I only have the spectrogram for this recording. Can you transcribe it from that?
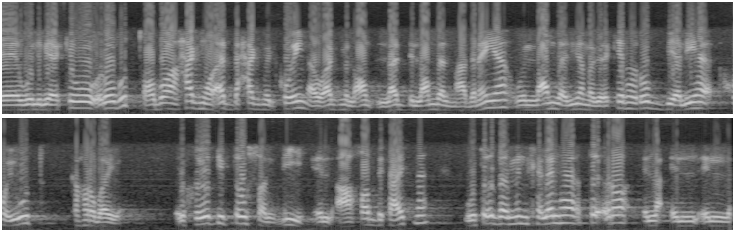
واللي بيركبه روبوت عبارة حجمه قد حجم ال coin أو العم... قد العملة المعدنية والعملة دي لما بيركبها روبوت بيبقى ليها خيوط كهربائية. الخيوط دي بتوصل للأعصاب بتاعتنا وتقدر من خلالها تقرأ ال ال ال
